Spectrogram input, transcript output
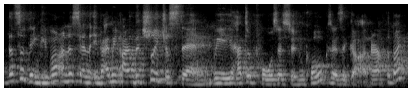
that's the thing. People understand that. I mean, I literally just then we had to pause a Zoom call because there's a gardener out the back,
